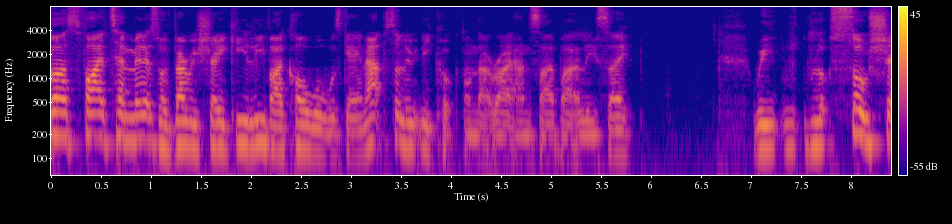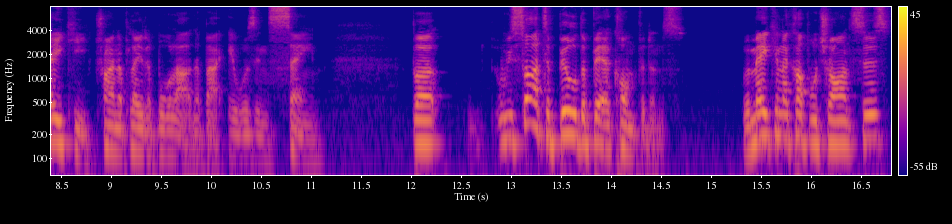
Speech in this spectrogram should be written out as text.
First five, ten minutes were very shaky. Levi Colwill was getting absolutely cooked on that right-hand side by Olise. We looked so shaky trying to play the ball out of the back. It was insane. But we started to build a bit of confidence. We're making a couple chances.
